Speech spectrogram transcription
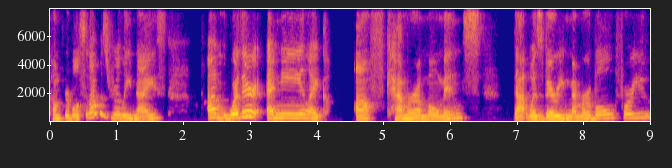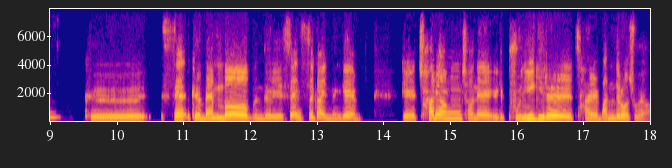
comfortable. So that was really nice. Um were there any like off camera moments that was very memorable for you? 그, 센, 그 멤버분들이 센스가 있는 게 이게 촬영 전에 이렇게 분위기를 잘 만들어줘요.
